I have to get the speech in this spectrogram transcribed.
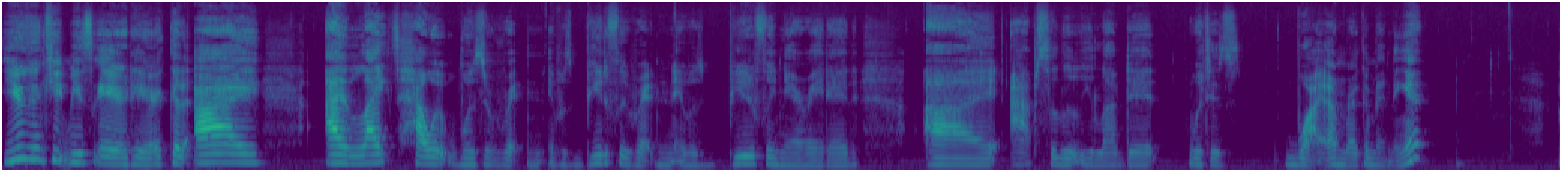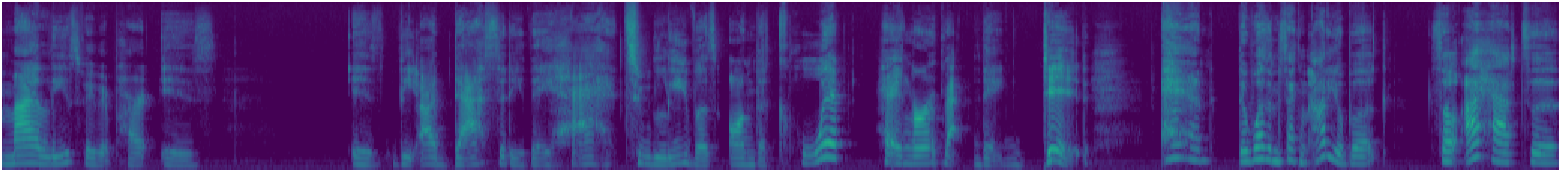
You can keep me scared here because I I liked how it was written. It was beautifully written. It was beautifully narrated. I absolutely loved it, which is why I'm recommending it. My least favorite part is is the audacity they had to leave us on the cliffhanger that they did. And there wasn't a second audiobook. So I have to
